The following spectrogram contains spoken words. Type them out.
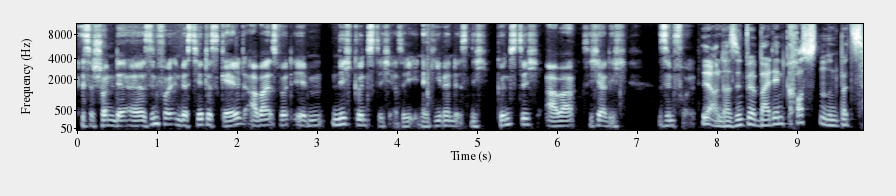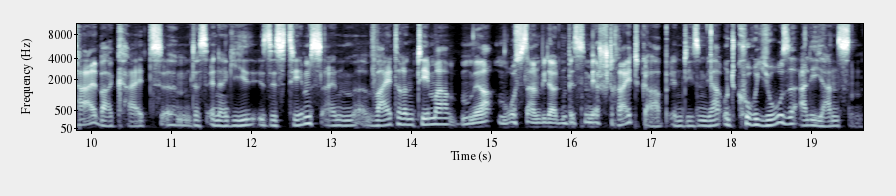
ist es schon der, äh, sinnvoll investiertes Geld, aber es wird eben nicht günstig. Also die Energiewende ist nicht günstig, aber sicherlich sinnvoll. Ja, und da sind wir bei den Kosten und Bezahlbarkeit ähm, des Energiesystems, einem weiteren Thema, ja, wo es dann wieder ein bisschen mehr Streit gab in diesem Jahr und kuriose Allianzen.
